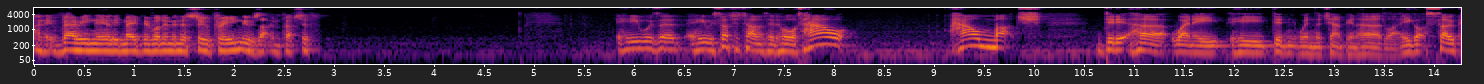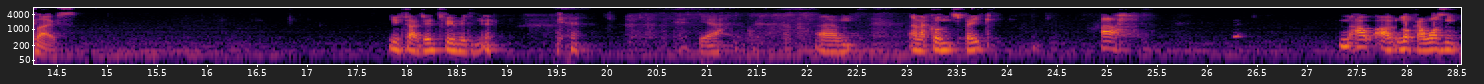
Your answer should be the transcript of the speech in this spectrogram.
and it very nearly made me run him in the Supreme. He was that impressive. He was a he was such a talented horse. How how much did it hurt when he, he didn't win the champion hurdler? He got so close. You tried to interview me, didn't you? yeah. Um, and I couldn't speak. Uh, I, I, look, I wasn't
